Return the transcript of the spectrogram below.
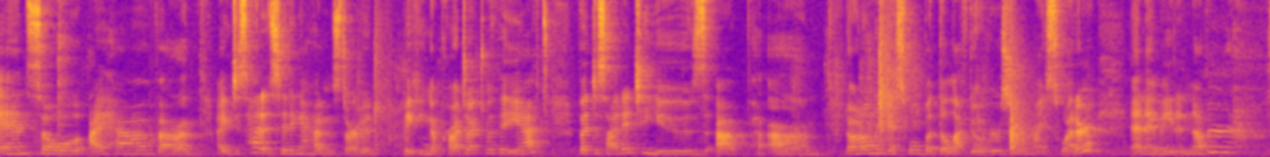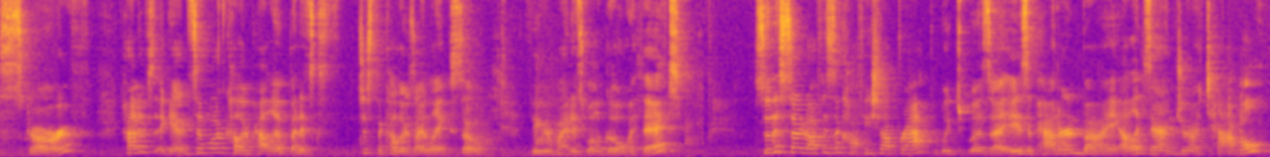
And so I have um, I just had it sitting. I hadn't started making a project with it yet but decided to use up um, not only this wool but the leftovers from my sweater. And I made another scarf kind of again similar color palette but it's just the colors I like so figure might as well go with it so this started off as a coffee shop wrap, which was uh, is a pattern by Alexandra Tavel.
